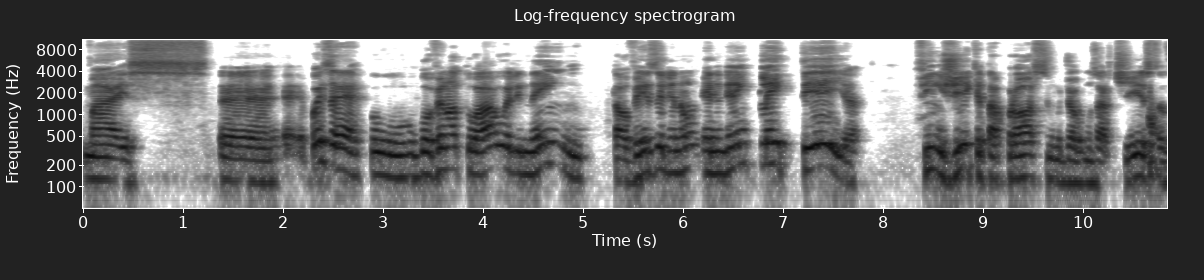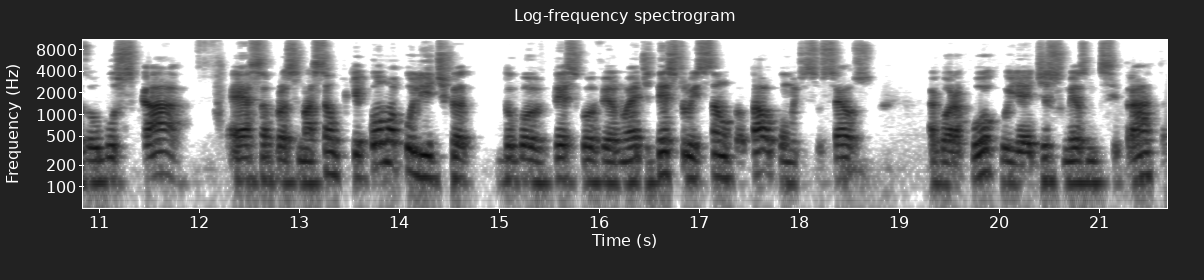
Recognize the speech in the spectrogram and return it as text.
Mas, é, é, pois é, o, o, governo atual, ele nem, talvez ele não, ele nem pleiteia fingir que está próximo de alguns artistas ou buscar essa aproximação, porque como a política do, desse governo é de destruição total, como disse o Celso agora há pouco, e é disso mesmo que se trata,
